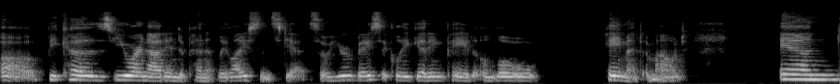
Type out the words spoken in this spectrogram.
uh, because you are not independently licensed yet. So you're basically getting paid a low payment amount and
